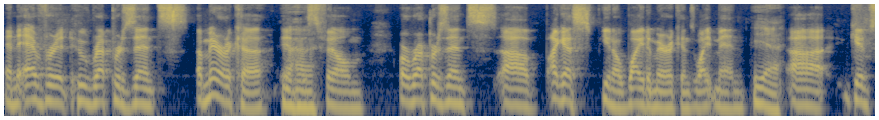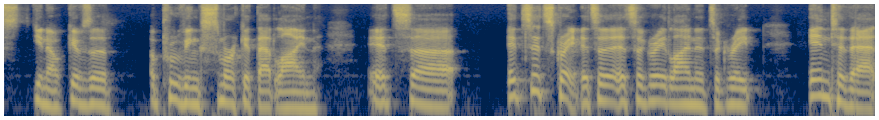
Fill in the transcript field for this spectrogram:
and everett who represents america in Uh-huh. this film or represents uh i guess you know white americans white men yeah. uh gives you know gives a approving smirk at that line. It's uh it's it's great. It's a it's a great line. It's a great into that.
